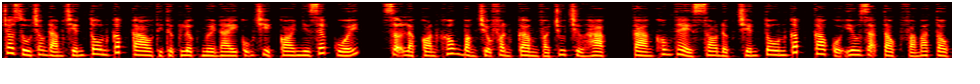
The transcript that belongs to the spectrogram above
cho dù trong đám chiến tôn cấp cao thì thực lực người này cũng chỉ coi như xếp cuối, sợ là còn không bằng triệu phần cầm và chu trừ hạc, càng không thể so được chiến tôn cấp cao của yêu dạ tộc và ma tộc.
